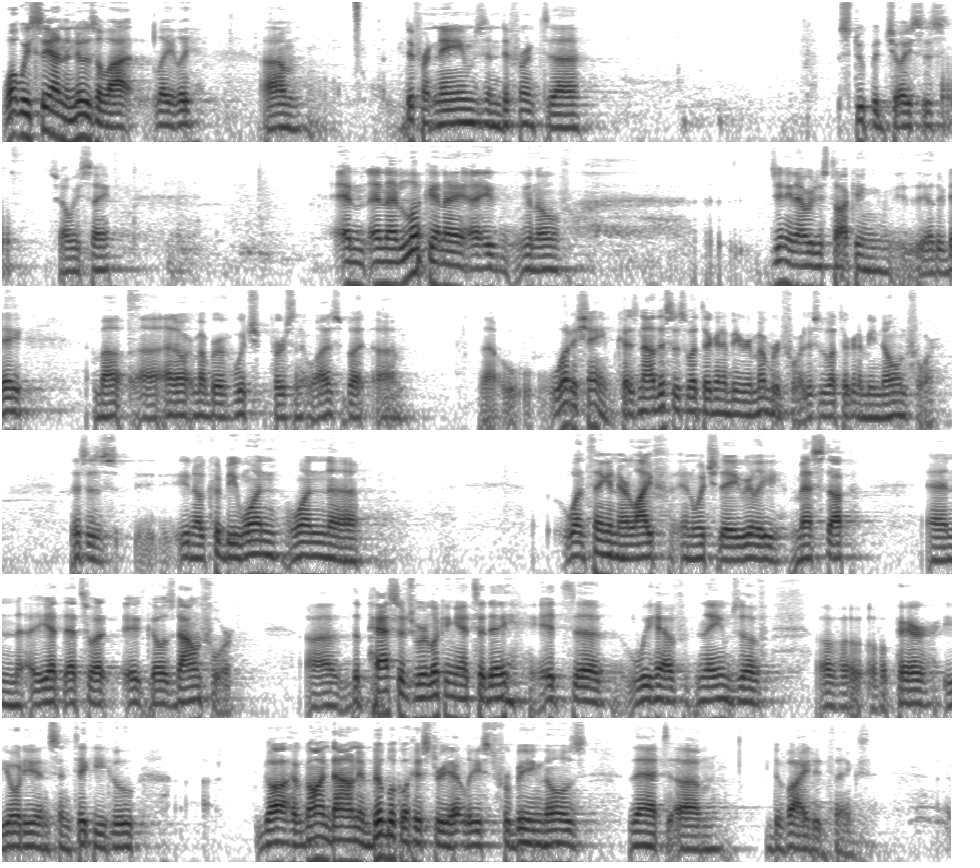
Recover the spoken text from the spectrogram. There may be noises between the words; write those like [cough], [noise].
what we see on the news a lot lately, um, different names and different uh, stupid choices, shall we say? And and I look and I, I you know, Jenny and I were just talking the other day about uh, I don't remember which person it was, but. Um, what a shame, because now this is what they're going to be remembered for. This is what they're going to be known for. This is, you know, could be one, one, uh, one thing in their life in which they really messed up, and yet that's what it goes down for. Uh, the passage we're looking at today, it's, uh, we have names of, of a, of a pair, Euodia and Syntyche, who have gone down in biblical history at least for being those that um, divided things.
